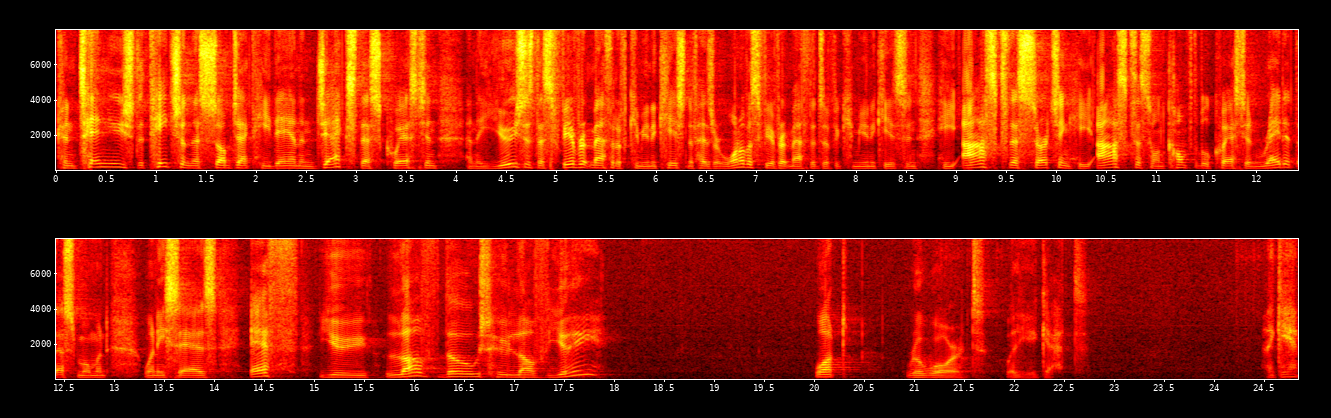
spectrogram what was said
continues to teach on this subject, he then injects this question and he uses this favorite method of communication of his, or one of his favorite methods of communication. He asks this searching, he asks this uncomfortable question right at this moment when he says, If you love those who love you, what reward will you get? And again,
